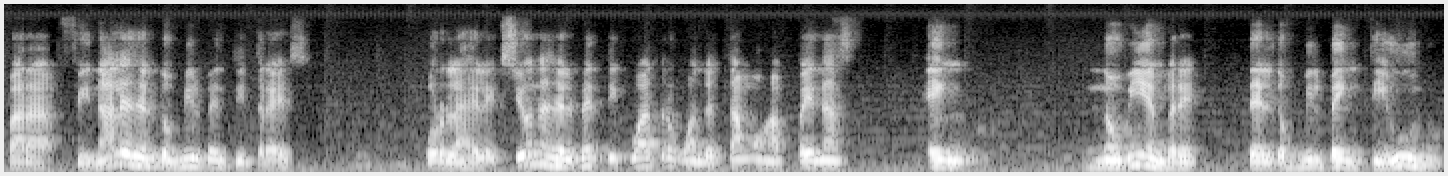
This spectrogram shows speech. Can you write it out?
para finales del 2023, por las elecciones del 24, cuando estamos apenas en noviembre del 2021.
